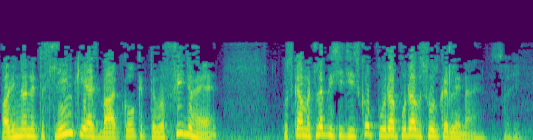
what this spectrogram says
اور انہوں نے تسلیم کیا اس بات کو کہ توفی جو ہے اس کا مطلب کسی چیز کو پورا پورا وصول کر لینا ہے۔ صحیح۔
